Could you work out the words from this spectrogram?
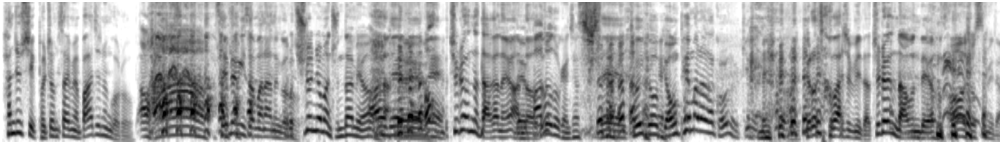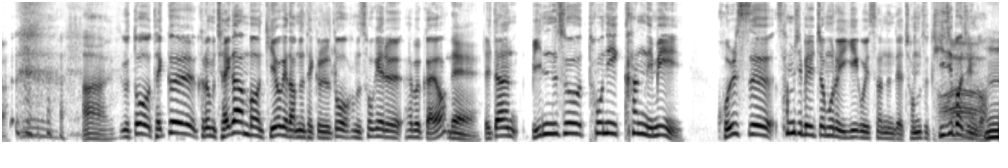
한 주씩 벌점 쌓이면 빠지는 거로 아, 세 명이서 만 하는 거로. 뭐 출연료만 준다면 아, 네, 네, 네. 어? 출연료 나가나요? 안 네, 나와도? 빠져도 괜찮습니다. 네, 저희 뭐 명패만 하나 걸어놓을게요. 아, 그렇다고 하십니다. 출연료 나온대요. 어, 좋습니다. 아, 그리고 또 댓글 그러면 제가 한번 기억에 남는 댓글도 한번 소개를 해볼까요? 네. 일단 민수 토니 캉님이 골스 31점으로 이기고 있었는데 점수 뒤집어진 거. 음.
